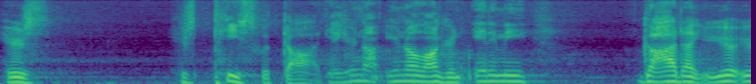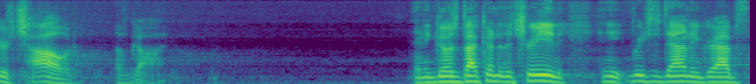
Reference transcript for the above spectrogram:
here's, Here's peace with God. Yeah, you're not, you're no longer an enemy. God, you're, you're a child of God. And he goes back under the tree and, and he reaches down and grabs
